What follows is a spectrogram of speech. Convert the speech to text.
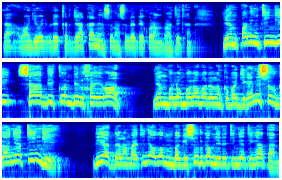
Ya, wajib-wajib dia kerjakan, yang sunnah-sunnah dia kurang perhatikan. Yang paling tinggi sabikun bil khairat. Yang berlomba-lomba dalam kebajikan ini surganya tinggi. Lihat dalam ayat ini Allah membagi surga menjadi tingkat-tingkatan.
